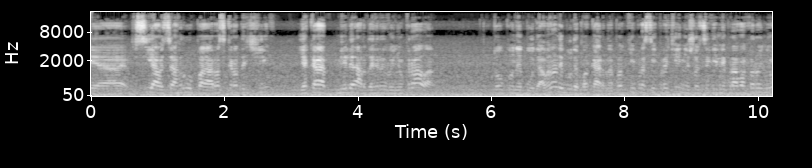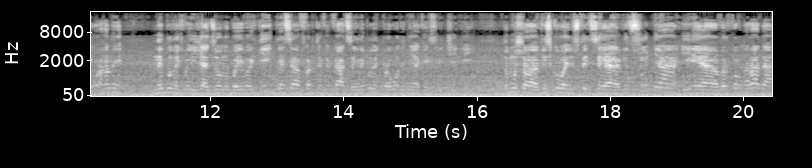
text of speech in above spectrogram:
е, вся оця група розкрадачів, яка мільярди гривень украла, толку не буде. А вона не буде покарана по тій простій причині, що цивільні правоохоронні органи не будуть виїжджати в зону бойових дій для цієї фортифікації, не будуть проводити ніяких слідчих дій. Тому що військова юстиція відсутня і Верховна Рада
